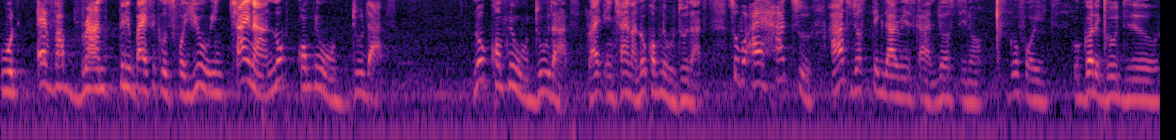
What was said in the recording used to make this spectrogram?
would ever brand three bicycles for you in China. No company would do that. No company will do that, right? In China, no company will do that. So, but I had to, I had to just take that risk and just, you know, go for it. We got a good deal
